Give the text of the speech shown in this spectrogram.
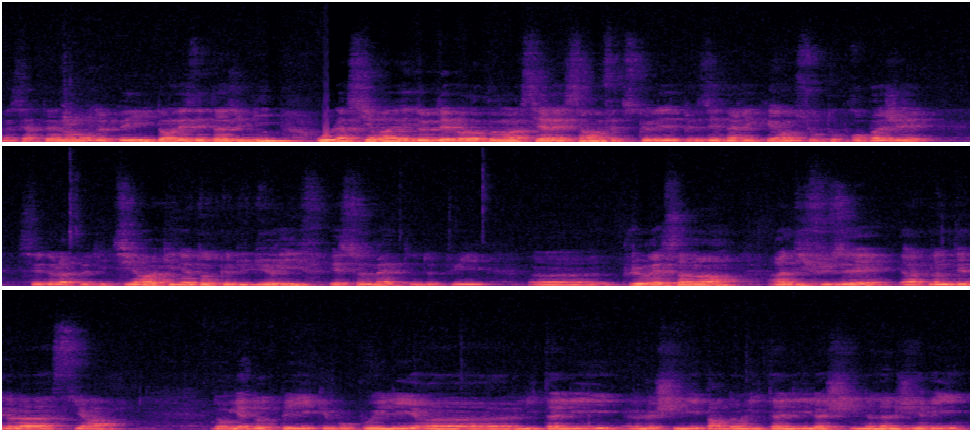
un certain nombre de pays, dont les États-Unis, où la Syrah est de développement assez récent. En fait, ce que les Américains ont surtout propagé, c'est de la petite Syrah, qui n'est autre que du durif, et se mettent depuis euh, plus récemment à diffuser et à planter de la Syrah. Donc il y a d'autres pays que vous pouvez lire, euh, l'Italie, le Chili, pardon, l'Italie, la Chine, l'Algérie,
